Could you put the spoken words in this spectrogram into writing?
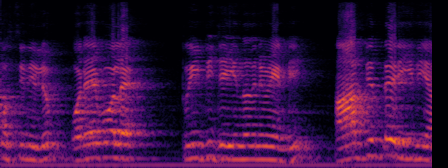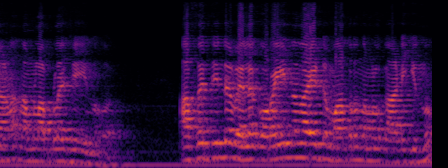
ക്വസ്റ്റ്യനിലും ഒരേപോലെ ട്രീറ്റ് ചെയ്യുന്നതിന് വേണ്ടി ആദ്യത്തെ രീതിയാണ് നമ്മൾ അപ്ലൈ ചെയ്യുന്നത്. അസറ്റിന്റെ വില കുറയുന്നതായിട്ട് മാത്രം നമ്മൾ കാണിക്കുന്നു.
